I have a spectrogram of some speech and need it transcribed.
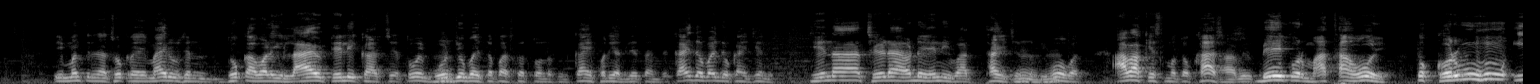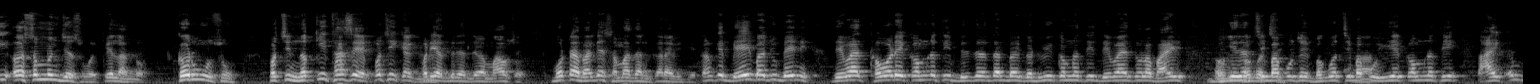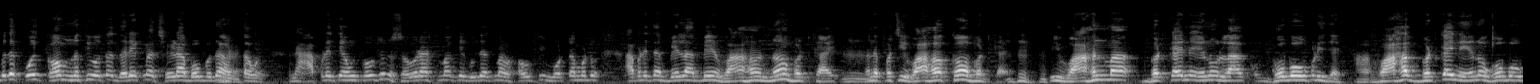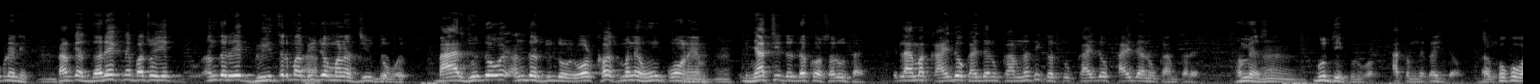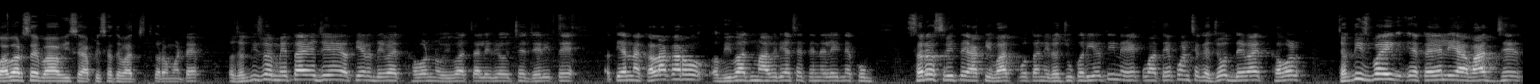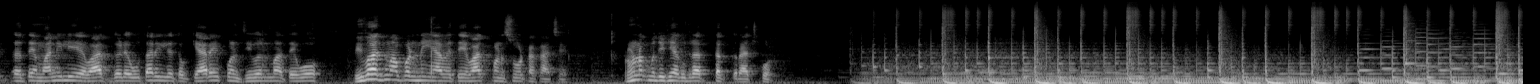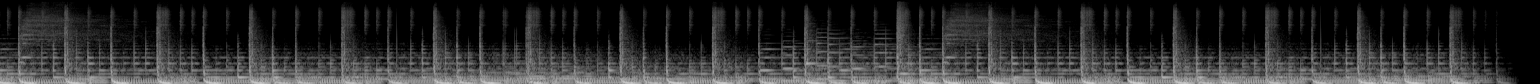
એ મંત્રીના છોકરાએ માર્યું છે ને ધોકાવાળી લાઈવ ટેલિકાસ્ટ છે તોય ભોજોભાઈ તપાસ કરતો નથી કાંઈ ફરિયાદ લેતા નથી. કાયદો બાયદો કાંઈ છે નહીં. જેના છેડા અડે એની વાત થાય છે બધી બહુ વાત. આવા કેસમાં તો ખાસ બે કોર માથા હોય તો કરવું હું એ અસમંજસ હોય પહેલાં તો. કરવું શું? પછી નક્કી થશે પછી ક્યાંક ફરિયાદ બરિયાદ લેવામાં આવશે. મોટા ભાગે સમાધાન કરાવી દે કારણ કે બે બાજુ બે ની દેવાયત ખવડે કમ નથી બ્રિજરાજદાનભાઈ ગઢવી કમ નથી દેવાયત ઓલા ભાઈ ભગીરથસિંહ બાપુ છે ભગવતસિંહ બાપુ એ કમ નથી. આ એમ બધા કોઈ કમ નથી હોતા દરેકના છેડા બહુ બધા હટતા હોય. અને આપણે ત્યાં હું કહું છું ને સૌરાષ્ટ્રમાં કે ગુજરાતમાં સૌથી મોટા મોટું આપણે ત્યાં પેલા બે વાહન ન ભટકાય અને પછી વાહક ભટકાય. એ વાહનમાં ભટકાઈને એનો લાભ ગોબો ઉપડી જાય. વાહક વાહક ભટકાઈને એનો ગોબો ઉપડે નહીં. કારણ કે દરેકને પાછો એક અંદર એક ભીતરમાં બીજો માણસ જીવતો હોય. બહાર જુદો હોય અંદર જુદો હોય. ઓળખસ મને હું કોણ એમ. ત્યાંથી તો ડખો શરૂ થાય. એટલે આમાં કાયદો કાયદાનું કામ નથી કરતું. કાયદો ફાયદાનું કામ કરે. હંમેશા. બુદ્ધિપૂર્વક. આ તમને કહી દઉં. ખૂબ ખૂબ આભાર સાહેબ આ વિશે આપણી સાથે વાતચીત કરવા માટે. તો જગદીશભાઈ મહેતાએ જે અત્યારે દેવાયત ખવડનો વિવાદ ચાલી રહ્યો છે જે રીતે અત્યારના કલાકારો વિવાદમાં આવી રહ્યા છે તેને લઈને ખૂબ સરસ રીતે આખી વાત પોતાની રજૂ કરી હતી ને એક વાત એ પણ છે કે જો દેવાયત ખવડ જગદીશભાઈ એ કહેલી આ વાત છે, તે માની લે, એ વાત ગળે ઉતારી લે, તો ક્યારેય પણ જીવનમાં તેઓ વિવાદમાં પણ નહીં આવે, તે વાત પણ સો ટકા છે. રોનક મજીઠિયા, ગુજરાત તક રાજકોટ.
